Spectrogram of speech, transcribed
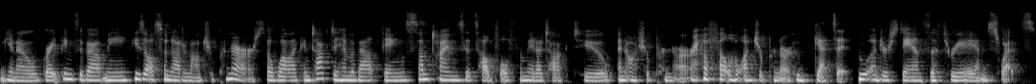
you know, great things about me. He's also not an entrepreneur. So while I can talk to him about things, sometimes it's helpful for me to talk to an entrepreneur, a fellow entrepreneur who gets it, who understands the 3 a.m. sweats.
